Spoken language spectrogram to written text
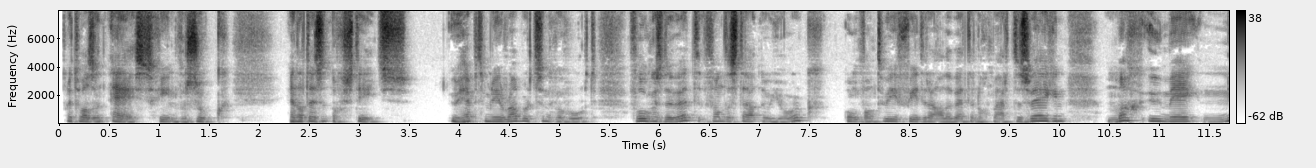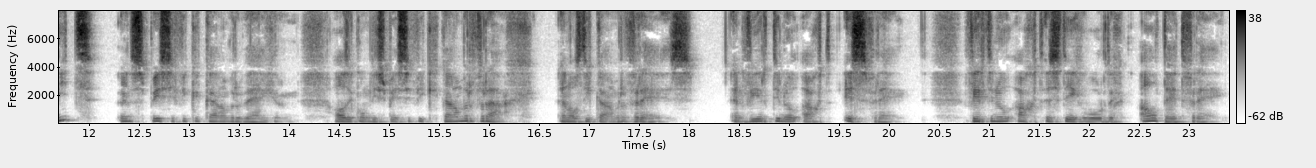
Het was een eis, geen verzoek. En dat is het nog steeds. U hebt meneer Robertson gehoord. Volgens de wet van de staat New York, om van twee federale wetten nog maar te zwijgen, mag u mij niet een specifieke kamer weigeren, als ik om die specifieke kamer vraag en als die kamer vrij is. En 1408 is vrij. 1408 is tegenwoordig altijd vrij.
